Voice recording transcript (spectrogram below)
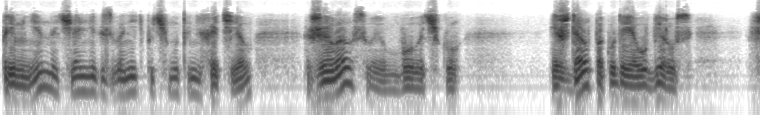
При мне начальник звонить почему-то не хотел, жевал свою булочку и ждал, покуда я уберусь в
